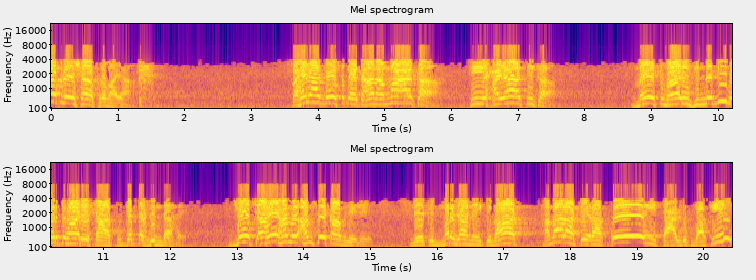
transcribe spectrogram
آپ نے شاہ فرمایا، پہلا دوست پہچانا ماں کا، فی حیاتی کا۔ میں تمہاری زندگی بھر تمہارے ساتھ ہوں، جب تک زندہ ہے۔ جو چاہے ہم ہم سے کام لے لے، لیکن مر جانے کے بعد ہمارا تیرا کوئی تعلق باقی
